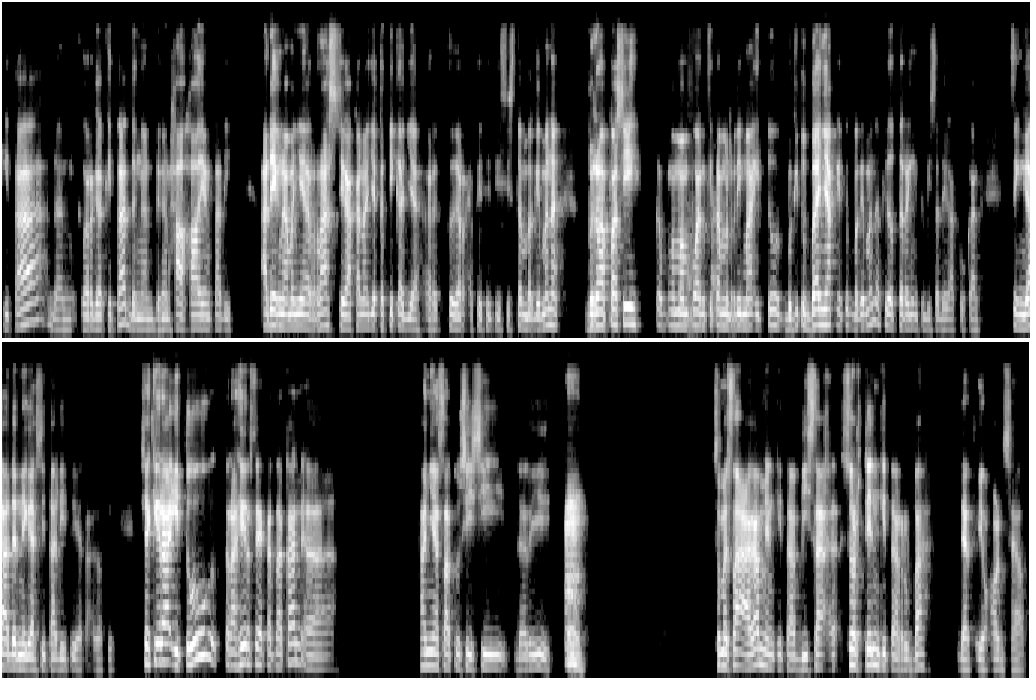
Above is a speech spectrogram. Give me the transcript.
kita dan keluarga kita dengan dengan hal-hal yang tadi. Ada yang namanya ras, silakan aja ketik aja reticular activity system. Bagaimana berapa sih kemampuan kita menerima itu begitu banyak itu bagaimana filtering itu bisa dilakukan sehingga ada negasi tadi itu ya Kak Lofi. Saya kira itu terakhir saya katakan uh, hanya satu sisi dari semesta alam yang kita bisa certain kita rubah that your own self.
